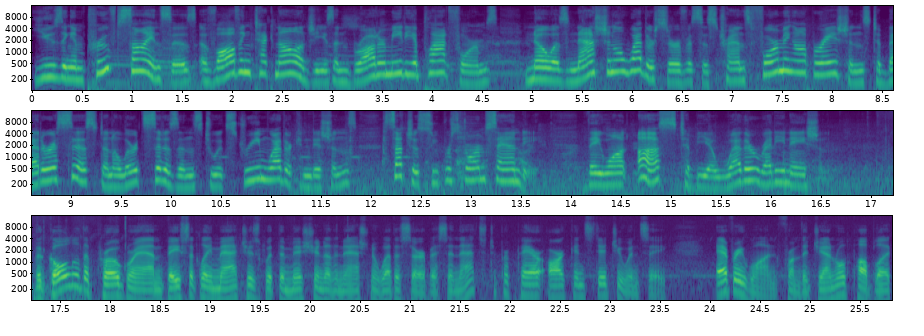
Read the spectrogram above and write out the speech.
Using improved sciences, evolving technologies, and broader media platforms, NOAA's National Weather Service is transforming operations to better assist and alert citizens to extreme weather conditions such as Superstorm Sandy. They want us to be a weather ready nation. The goal of the program basically matches with the mission of the National Weather Service, and that's to prepare our constituency, everyone from the general public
